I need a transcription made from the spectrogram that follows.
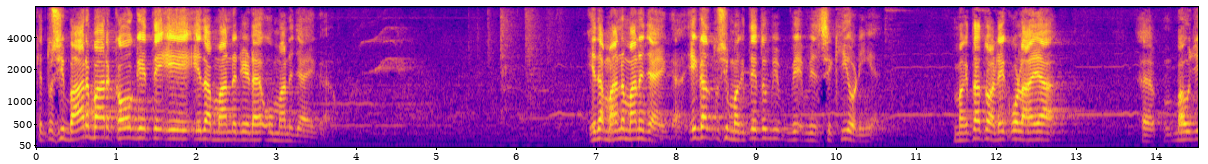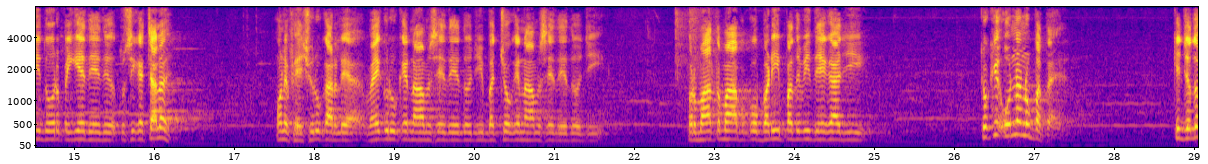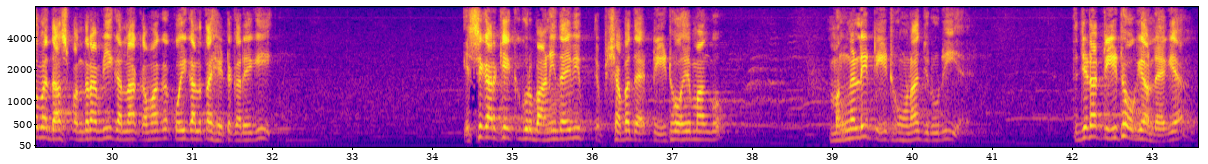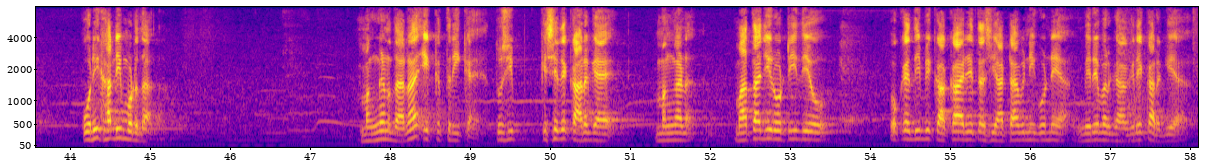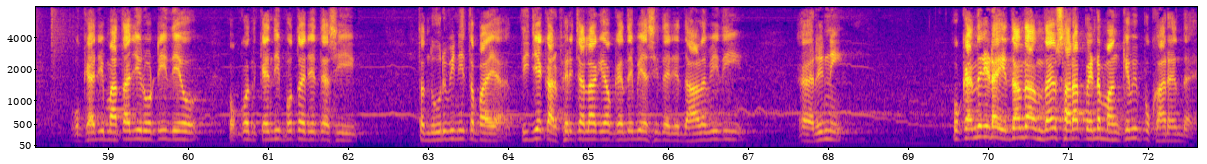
ਕਿ ਤੁਸੀਂ ਬਾਰ-ਬਾਰ ਕਹੋਗੇ ਤੇ ਇਹ, ਇਹਦਾ ਮਨ ਜਿਹੜਾ ਉਹ ਮੰਨ ਜਾਏਗਾ। ਇਹਦਾ ਮਨ ਮੰਨ ਜਾਏਗਾ। ਇਹ ਗੱਲ ਤੁਸੀਂ ਮਗਤੇ ਤੋਂ ਵੀ ਸਿੱਖੀ ਹੋਣੀ ਹੈ। ਮਗਤਾ ਤੁਹਾਡੇ ਕੋਲ ਆਇਆ ਬਾਉ ਜੀ 2 ਰੁਪਏ ਦੇ ਦਿਓ। ਤੁਸੀਂ ਕਿਹਾ, ਚਲ। ਉਹਨੇ ਫੇਰ ਸ਼ੁਰੂ ਕਰ ਲਿਆ। ਵਾਹਿਗੁਰੂ ਕੇ ਨਾਮ ਸੇ ਦੇ ਦਿਓ ਜੀ, ਬੱਚੋ ਕੇ ਨਾਮ ਸੇ ਦੇ ਦਿਓ ਜੀ। परमात्मा आपको बड़ी पदवी देगा जी ਕਿਉਂਕਿ ਉਹਨਾਂ ਨੂੰ ਪਤਾ ਹੈ ਕਿ ਜਦੋਂ ਮੈਂ 10 15 20 ਗੱਲਾਂ ਕਵਾਂਗਾ ਕੋਈ ਗੱਲ ਤਾਂ ਹਿੱਟ ਕਰੇਗੀ ਇਸੇ ਕਰਕੇ ਇੱਕ ਗੁਰਬਾਣੀ ਦਾ ਇਹ ਵੀ ਸ਼ਬਦ ਹੈ ਢੀਠ ਹੋਏ ਮੰਗੋ ਮੰਗਣ ਲਈ ਢੀਠ ਹੋਣਾ ਜ਼ਰੂਰੀ ਹੈ ਤੇ ਜਿਹੜਾ ਢੀਠ ਹੋ ਗਿਆ ਉਹ ਲੈ ਗਿਆ ਉਹ ਨਹੀਂ ਖਾਲੀ ਮੁੜਦਾ ਮੰਗਣ ਦਾ ਨਾ ਇੱਕ ਤਰੀਕਾ ਹੈ ਤੁਸੀਂ ਕਿਸੇ ਦੇ ਘਰ ਗਏ ਮੰਗਣ ਮਾਤਾ ਜੀ ਰੋਟੀ ਦਿਓ। ਉਹ ਕਹਿੰਦੀ ਵੀ ਕਾਕਾ, ਅਜੇ ਤਾਂ ਅਸੀਂ ਆਟਾ ਵੀ ਨਹੀਂ ਗੁੰਨਿਆ। ਮੇਰੇ ਵਰਗਾ ਅਗਲੇ ਘਰ ਗਿਆ। ਉਹ ਕਿਹਾ ਜੀ, ਮਾਤਾ ਜੀ ਰੋਟੀ ਦਿਓ। ਉਹ ਕਹਿੰਦ- ਕਹਿੰਦੀ, ਪੁੱਤ, ਅਜੇ ਤਾਂ ਅਸੀਂ ਤੰਦੂਰ ਵੀ ਨਹੀਂ ਤਪਾਇਆ। ਤੀਜੇ ਘਰ ਫਿਰ ਚਲਾ ਗਿਆ। ਉਹ ਕਹਿੰਦੇ ਵੀ ਅਸੀਂ ਤਾਂ ਅਜੇ ਦਾਲ ਵੀ ਨਹੀਂ ਰਿੰਨੀ। ਉਹ ਕਹਿੰਦੇ ਜਿਹੜਾ ਇਦਾਂ ਦਾ ਹੁੰਦਾ, ਉਹ ਸਾਰਾ ਪਿੰਡ ਮੰਗ ਕੇ ਵੀ ਭੁੱਖਾ ਰਹਿੰਦਾ ਹੈ।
